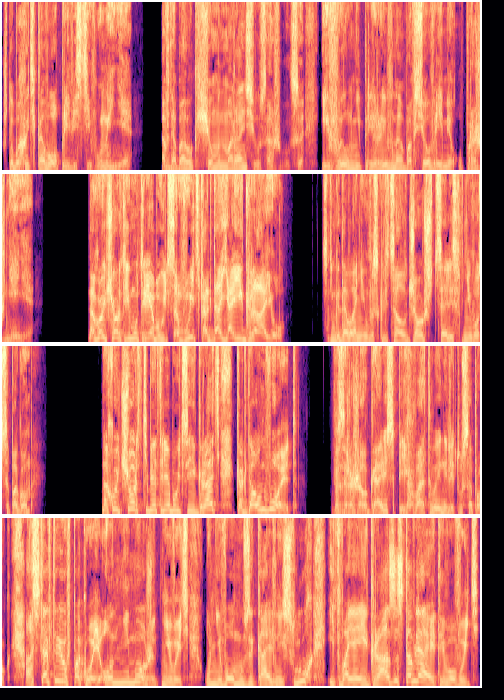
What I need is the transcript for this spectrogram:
чтобы хоть кого привести в уныние. А вдобавок еще Монмаранси усаживался и выл непрерывно во все время упражнения. «На кой черт ему требуется выть, когда я играю?» С негодованием восклицал Джордж, целясь в него сапогом. «На кой черт тебе требуется играть, когда он воет?» — возражал Гаррис, перехватывая на лету сапог. «Оставь ты его в покое, он не может не выть. У него музыкальный слух, и твоя игра заставляет его выть».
